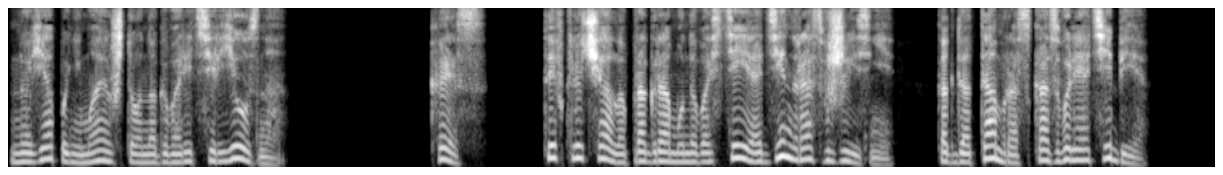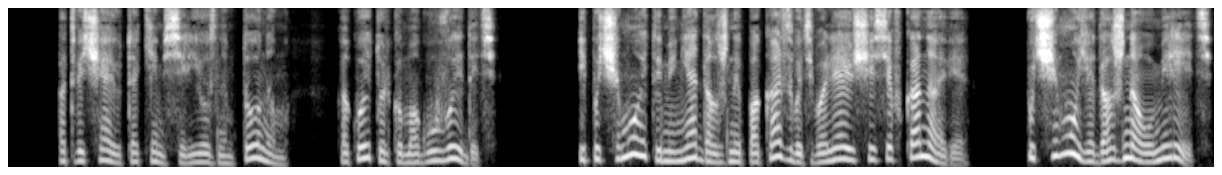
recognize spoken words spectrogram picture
но я понимаю, что она говорит серьезно. «Кэс, ты включала программу новостей один раз в жизни, когда там рассказывали о тебе». Отвечаю таким серьезным тоном, какой только могу выдать. «И почему это меня должны показывать валяющейся в канаве? Почему я должна умереть?»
